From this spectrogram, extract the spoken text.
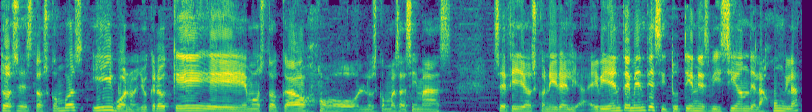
todos estos combos. Y bueno, yo creo que hemos tocado los combos así más sencillos con Irelia. Evidentemente, si tú tienes visión de la jungla,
